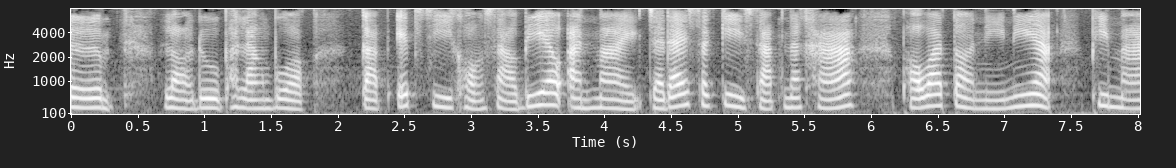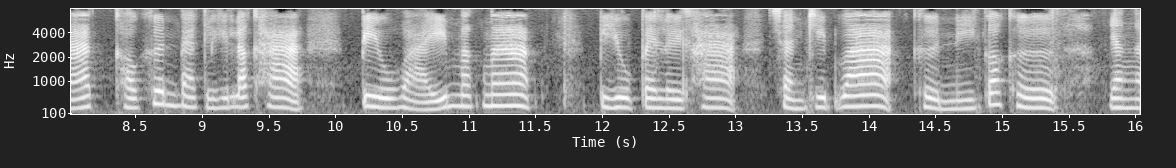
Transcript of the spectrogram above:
เดิมรอดูพลังบวก กับ FC ของสาวเบี้ยวอันใหม่จะได้สกกี่ซับนะคะ เพราะว่าตอนนี้เนี่ย พี่มาร์คเขาขึ้นแบ็กลิสแล้วค่ะ ปิวไหวมากๆ ปิวไปเลยค่ะ ฉันคิดว่าคืนนี้ก็คือ ยังไง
